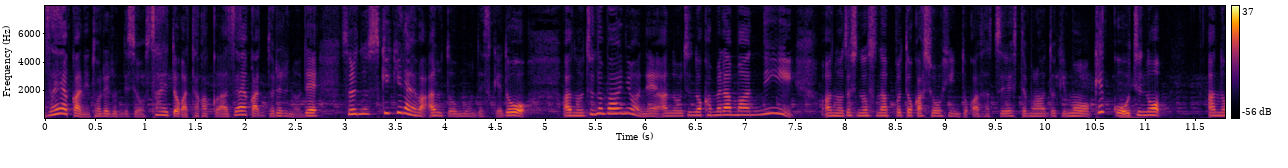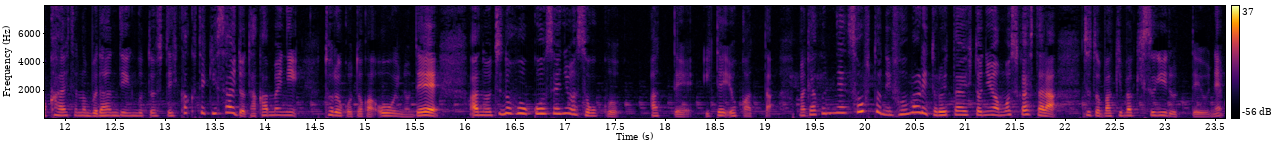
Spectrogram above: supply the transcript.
鮮やかに撮れるんですよ。サイトが高く鮮やかに撮れるのでそれの好き嫌いはあると思うんですけどあのうちの場合にはねあのうちのカメラマンにあの私のスナップとか商品とか撮影してもらう時も結構うちのあの会社のブランディングとして比較的サイド高めに取ることが多いのであのうちの方向性にはすごく合っていてよかった、まあ、逆にねソフトにふんわり取りたい人にはもしかしたらちょっとバキバキすぎるっていうね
